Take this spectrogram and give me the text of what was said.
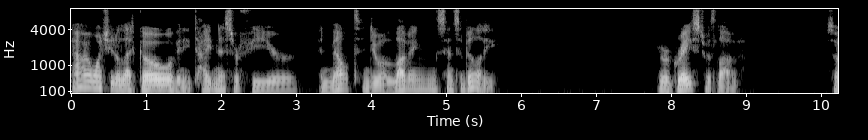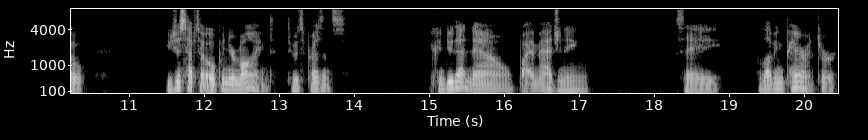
Now I want you to let go of any tightness or fear and melt into a loving sensibility. You are graced with love. So you just have to open your mind to its presence. You can do that now by imagining, say, a loving parent or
